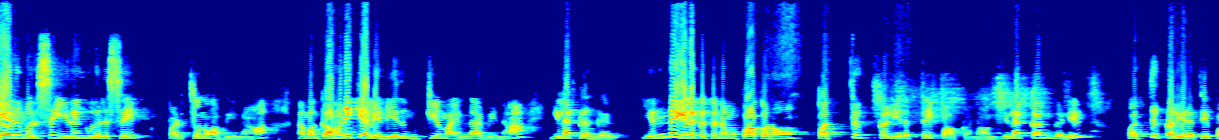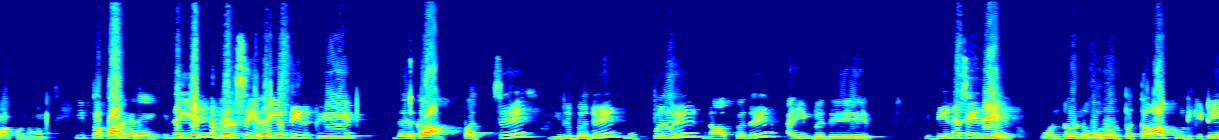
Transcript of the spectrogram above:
ஏறு வரிசை இறங்கு வரிசை படுத்தணும் அப்படின்னா நம்ம கவனிக்க வேண்டியது முக்கியமாக என்ன அப்படின்னா இலக்கங்கள். எந்த இலக்கத்தை நம்ம பார்க்கணும்? பத்துக்கள் இடத்தை பார்க்கணும். இலக்கங்களில் பத்துக்கள் இடத்தை பார்க்கணும். இப்போ பாருங்களேன் இந்த எண் வரிசையில் எப்படி இருக்குது இந்த இருக்கா? பத்து இருபது முப்பது நாற்பது ஐம்பது. இப்படி என்ன செய்யுது? ஒன்றொன்று ஒரு ஒரு பத்தா கூடிக்கிட்டே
